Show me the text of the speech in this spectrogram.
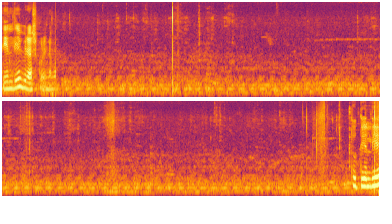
তেল দিয়ে ব্রাশ করে নেব। তো তেল দিয়ে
